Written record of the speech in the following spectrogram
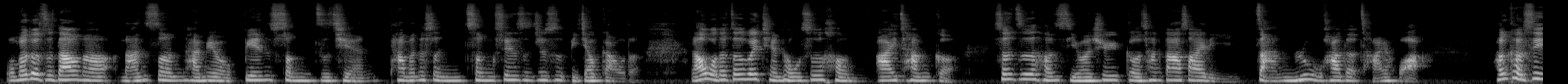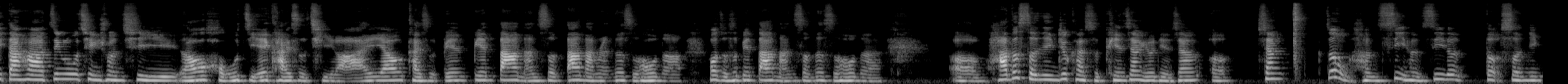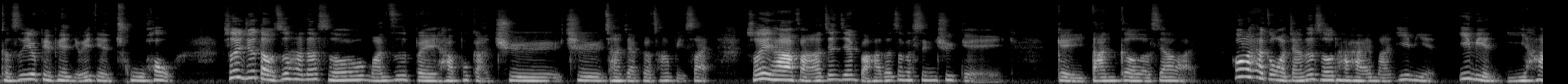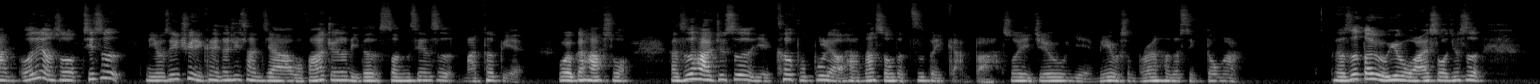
我们都知道呢，男生还没有变声之前，他们的声声线是就是比较高的。然后我的这位前同事很爱唱歌，甚至很喜欢去歌唱大赛里展露他的才华。很可惜，当他进入青春期，然后喉结开始起来，要开始变变大男生、大男人的时候呢，或者是变大男生的时候呢。呃，他的声音就开始偏向有点像呃，像这种很细很细的的声音，可是又偏偏有一点粗厚，所以就导致他那时候蛮自卑，他不敢去去参加歌唱比赛，所以他反而渐渐把他的这个兴趣给给耽搁了下来。后来他跟我讲的时候，他还蛮一脸一脸遗憾。我就想说，其实你有兴趣，你可以再去参加。我反而觉得你的声线是蛮特别。我有跟他说。可是他就是也克服不了他那时候的自卑感吧，所以就也没有什么任何的行动啊。可是对于我来说，就是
